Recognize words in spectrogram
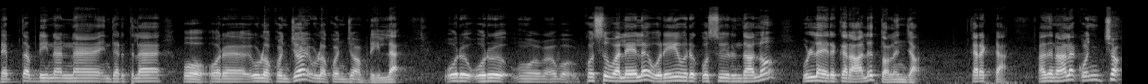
டெப்த் அப்படின்னா என்ன? இந்த இடத்துல ஓ ஒரு இவ்வளோ கொஞ்சம் இவ்வளோ கொஞ்சம் அப்படி இல்லை. ஒரு ஒரு கொசு வலையில் ஒரே ஒரு கொசு இருந்தாலும் உள்ளே இருக்கிற ஆள் தொலைஞ்சான் கரெக்டாக அதனால் கொஞ்சம்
